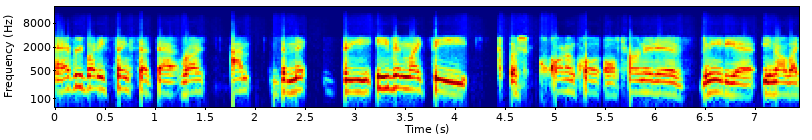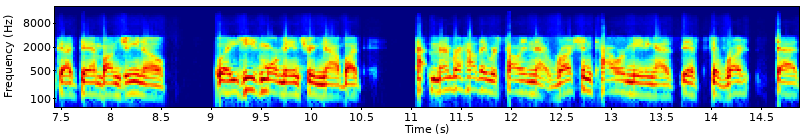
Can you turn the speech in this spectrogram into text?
everybody thinks that that rush. I'm the the even like the quote unquote alternative media, you know, like a Dan Bongino. Well, he's more mainstream now, but remember how they were selling that Russian Tower meeting as if the that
